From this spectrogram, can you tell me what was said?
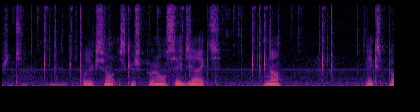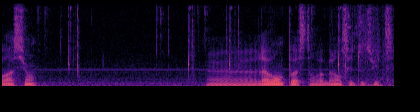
Putain. Production, est-ce que je peux lancer direct? Non. L'exploration. Euh, L'avant-poste, on va balancer tout de suite.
